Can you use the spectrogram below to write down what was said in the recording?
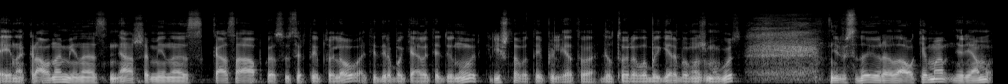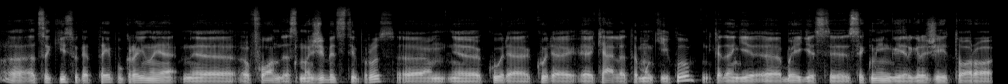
eina krauna minas neša minas kasa apkasus ir taip toliau atidirba keletą dienų ir grįžta va taip į lietuvą. Dėl to yra labai gerbiamas žmogus. Ir visada jo yra laukiama ir jam atsakysiu kad taip ukrainoje e, fondas maži bet stiprūs E, kuria kuria e, keletą mokyklų kadangi e, baigėsi sėkmingai ir gražiai toro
